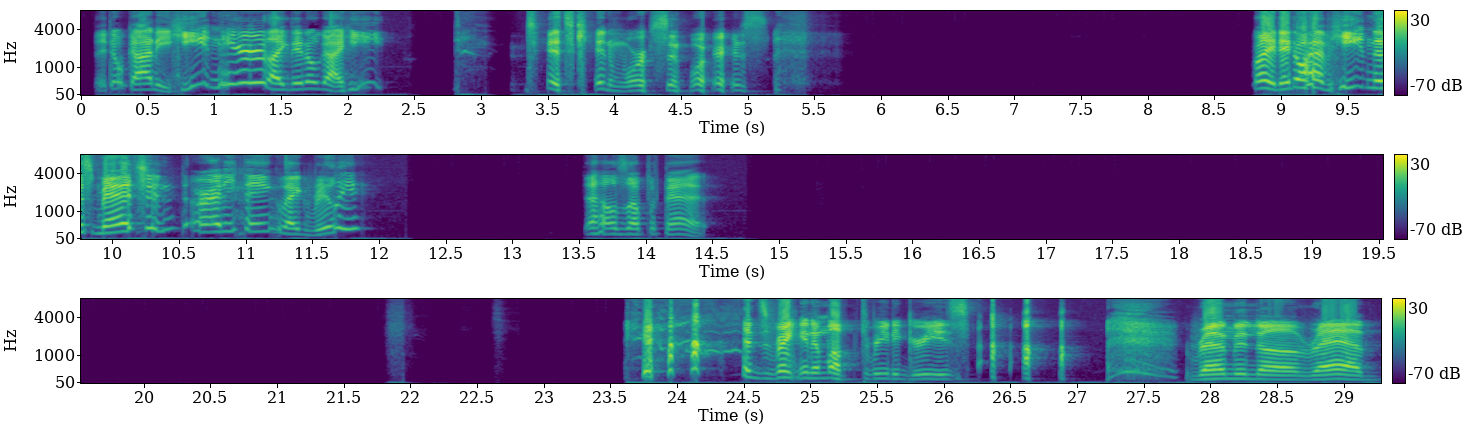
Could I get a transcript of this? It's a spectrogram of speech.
They don't got any heat in here? Like, they don't got heat? it's getting worse and worse. Right, they don't have heat in this mansion or anything? Like, really? The hell's up with that? it's bringing him up three degrees. Rem and uh, Ram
